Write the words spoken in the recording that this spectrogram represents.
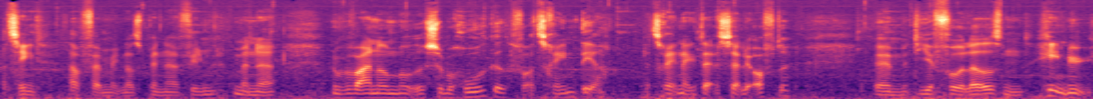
jeg tænkte, der var fandme ikke noget spændende at filme. Men øh, nu er vi på vej ned mod Søber Hovedgade for at træne der. Jeg træner ikke der særlig ofte. Øh, men de har fået lavet sådan en helt ny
